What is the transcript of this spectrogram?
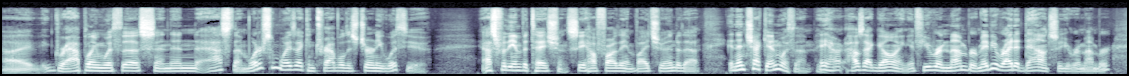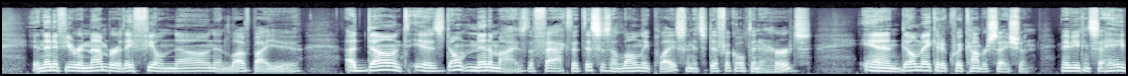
uh, grappling with this, and then ask them, what are some ways I can travel this journey with you? Ask for the invitation, see how far they invite you into that, and then check in with them. Hey, how, how's that going? If you remember, maybe write it down so you remember. And then if you remember, they feel known and loved by you. A don't is don't minimize the fact that this is a lonely place and it's difficult and it mm-hmm. hurts. And don't make it a quick conversation. Maybe you can say, hey,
